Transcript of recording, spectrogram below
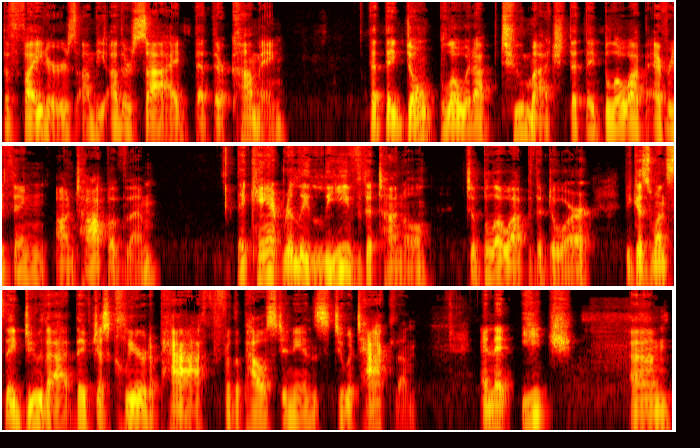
the fighters on the other side that they're coming, that they don't blow it up too much, that they blow up everything on top of them. They can't really leave the tunnel to blow up the door because once they do that, they've just cleared a path for the Palestinians to attack them. And at each, um,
